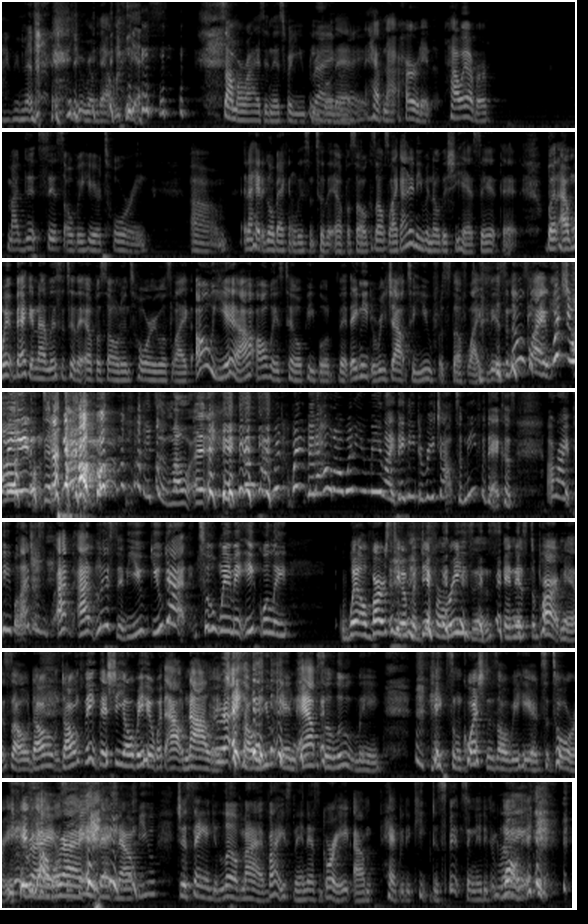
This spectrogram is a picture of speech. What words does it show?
I remember. you remember that one? yes. Summarizing this for you people Right, that right. have not heard it. However, my good sis over here, Tori, um, and I had to go back and listen to the episode because I was like, I didn't even know that she had said that. But I went back and I listened to the episode, and Tori was like, Oh, yeah, I always tell people that they need to reach out to you for stuff like this. And I was like, What you Oh, mean? did I-. They took my wait, wait a minute, hold on. What do you mean? Like they need to reach out to me for that? Because, all right, people, I just, I, I listen. You, you got two women equally well versed here for different reasons in this department. So don't, don't think that she over here without knowledge. Right. So you can absolutely kick some questions over here to Tori if y'all Right, want right. some feedback. Now, if you just saying you love my advice, then that's great. I'm happy to keep dispensing it if you want it.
